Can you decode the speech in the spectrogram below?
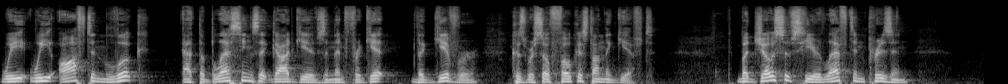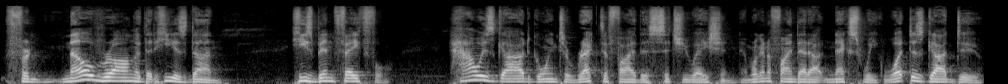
We we often look at the blessings that God gives and then forget the giver because we're so focused on the gift. But Joseph's here left in prison for no wrong that he has done. He's been faithful. How is God going to rectify this situation? And we're going to find that out next week. What does God do?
